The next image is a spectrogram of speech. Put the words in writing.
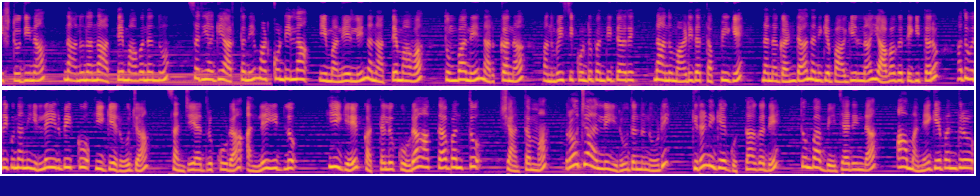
ಇಷ್ಟು ದಿನ ನಾನು ನನ್ನ ಅತ್ತೆ ಮಾವನನ್ನು ಸರಿಯಾಗಿ ಅರ್ಥನೇ ಮಾಡ್ಕೊಂಡಿಲ್ಲ. ಈ ಮನೆಯಲ್ಲಿ ನನ್ನ ಅತ್ತೆ ಮಾವ ತುಂಬಾನೇ ನರ್ಕನ ಅನುಭವಿಸಿಕೊಂಡು ಬಂದಿದ್ದಾರೆ. ನಾನು ಮಾಡಿದ ತಪ್ಪಿಗೆ ನನ್ನ ಗಂಡ ನನಗೆ ಬಾಗಿಲ್ನ ಯಾವಾಗ ತೆಗಿತಾರೋ ಅದುವರೆಗೂ ನಾನು ಇಲ್ಲೇ ಇರಬೇಕು. ಹೀಗೆ ರೋಜಾ ಸಂಜೆಯಾದ್ರೂ ಕೂಡ ಅಲ್ಲೇ ಇದ್ಲು. ಹೀಗೆ ಕತ್ತಲು ಕೂಡ ಆಗ್ತಾ ಬಂತು. ಶಾಂತಮ್ಮ, ರೋಜಾ ಅಲ್ಲಿ ಇರುವುದನ್ನು ನೋಡಿ ಕಿರಣಿಗೆ ಗೊತ್ತಾಗದೆ ತುಂಬಾ ಬೇಜಾರಿಂದ ಆ ಮನೆಗೆ ಬಂದ್ರು.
